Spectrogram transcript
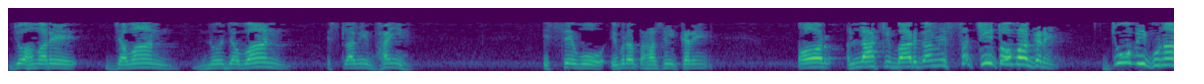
جو ہمارے جوان، نوجوان اسلامی بھائی ہیں، اس سے وہ عبرت حاصل کریں اور اللہ کی بارگاہ میں سچی توبہ کریں۔ جو بھی گناہ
